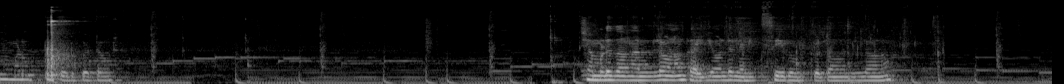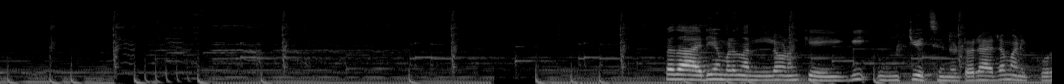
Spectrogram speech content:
നമ്മൾ ഉപ്പ് കൊടുക്കട്ടോ. നമ്മളിത് നല്ലോണം കൈ കൊണ്ട് മിക്സ് ചെയ്ത് കൊടുക്കട്ടോ നല്ലോണം. അപ്പോൾ അത് അരി നമ്മൾ നല്ലോണം കഴുകി ഊറ്റി വെച്ചിരുന്നു കേട്ടോ. ഒരു അരമണിക്കൂർ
